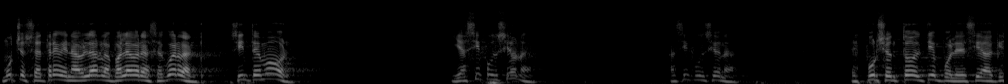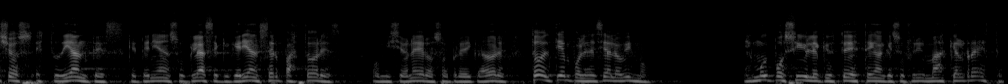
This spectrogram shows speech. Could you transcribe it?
muchos se atreven a hablar la palabra, ¿se acuerdan? Sin temor. Y así funciona. Así funciona. Spurgeon todo el tiempo le decía a aquellos estudiantes que tenían en su clase que querían ser pastores o misioneros o predicadores, todo el tiempo les decía lo mismo. Es muy posible que ustedes tengan que sufrir más que el resto.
